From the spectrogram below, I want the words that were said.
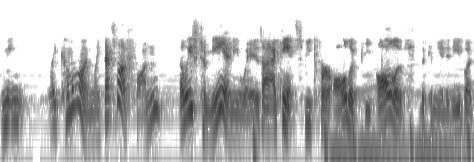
I mean, like come on, like that's not fun. At least to me, anyways. I, I can't speak for all of pe- all of the community, but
